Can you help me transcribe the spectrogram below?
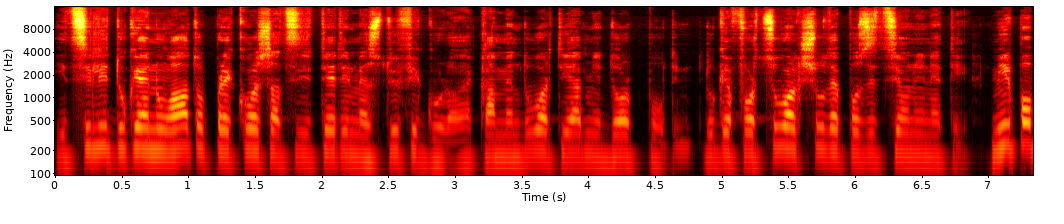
i cili duke e nuhatur prej kohësh aciditetin mes dy figurave ka menduar t'i japë një dorë Putin, duke forcuar kështu dhe pozicionin e tij. Mirëpo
